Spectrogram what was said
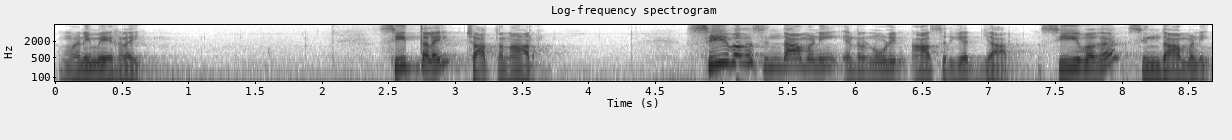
மணிமேகலை. சீத்தலை சாத்தனார். சீவக சிந்தாமணி என்ற நூலின் ஆசிரியர் யார்? சீவக சிந்தாமணி.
